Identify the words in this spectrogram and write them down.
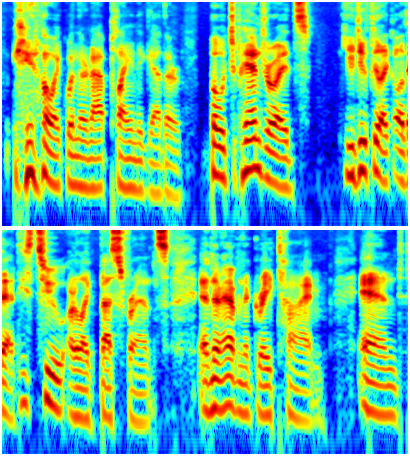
you know, like when they're not playing together. But with Japandroids, you do feel like, oh, that these two are like best friends and they're having a great time. And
